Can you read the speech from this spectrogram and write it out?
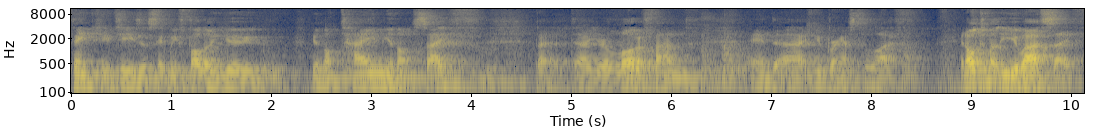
Thank you, Jesus, that we follow you. You're not tame, you're not safe, but uh, you're a lot of fun and uh, you bring us to life. And ultimately, you are safe,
